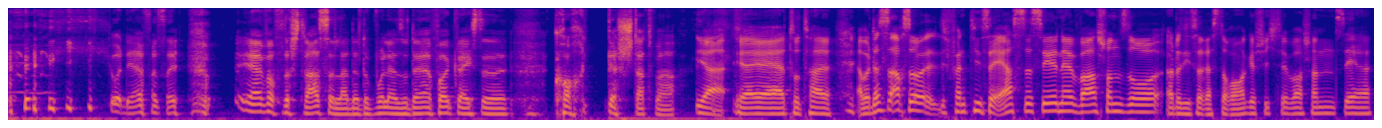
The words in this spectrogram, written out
und er einfach, sein, er einfach auf der Straße landet, obwohl er so der erfolgreichste Koch der Stadt war. Ja, ja, ja, ja, total. Aber das ist auch so, ich fand diese erste Szene war schon so, oder diese Restaurantgeschichte war schon sehr,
